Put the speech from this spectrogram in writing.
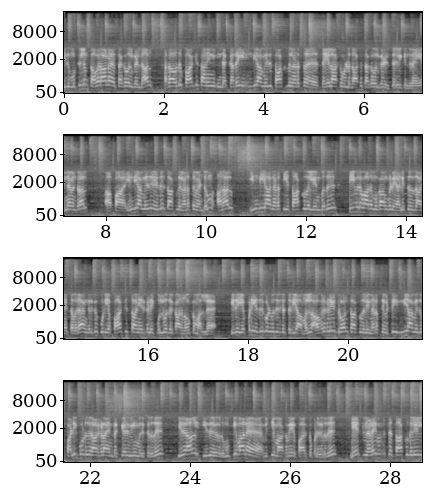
இது முற்றிலும் தவறான தகவல்கள் தான். அதாவது பாகிஸ்தானின் இந்த கதை இந்தியா மீது தாக்குதல் நடத்த செயலாக உள்ளதாக தகவல்கள் தெரிவிக்கின்றன. என்னவென்றால் இந்தியா மீது எதிர் தாக்குதல் நடத்த வேண்டும். ஆனால் இந்தியா நடத்திய தாக்குதல் என்பது தீவிரவாத முகாம்களை அளித்ததுதானே தவிர அங்க இருக்கக்கூடிய பாகிஸ்தானியர்களை கொல்வதற்கான நோக்கம் அல்ல. இதை எப்படி எதிர்கொள்வது என்று தெரியாமல் அவர்களே ட்ரோன் தாக்குதலை நடத்திவிட்டு இந்தியா மீது பழி போடுகிறார்களா என்ற கேள்வியும் இருக்கிறது. இதனால் இது ஒரு முக்கியமான விஷயமாகவே பார்க்கப்படுகிறது. நேற்று நடைபெற்ற தாக்குதலில்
